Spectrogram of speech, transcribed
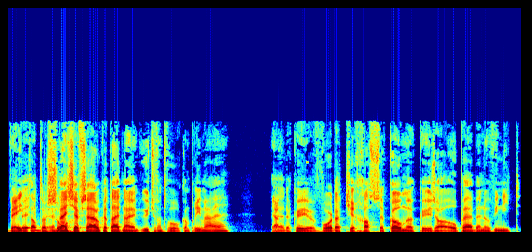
weet dat er Mijn sommige... chef zei ook altijd, nou ja, een uurtje van tevoren kan prima, hè? Ja. Dan kun je, voordat je gasten komen, kun je ze al open hebben en hoef je niet,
